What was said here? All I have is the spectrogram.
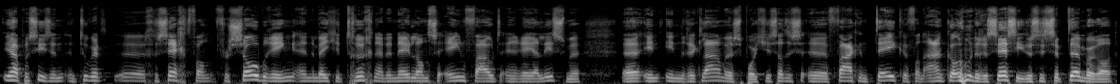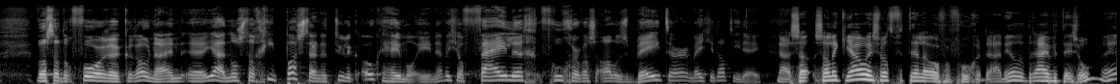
Ja, precies. En, en toen werd uh, gezegd van versobering en een beetje terug naar de Nederlandse eenvoud en realisme uh, in, in reclamespotjes. Dat is uh, vaak een teken van aankomende recessie. Dus in september al was dat nog voor corona. En ja, nostalgie past daar natuurlijk ook helemaal in. Hè? Weet je wel, veilig, vroeger was alles beter. Een beetje dat idee. Nou, zal, ik jou eens wat vertellen over vroeger, Daniel? Dat drijven het eens om. Hè?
